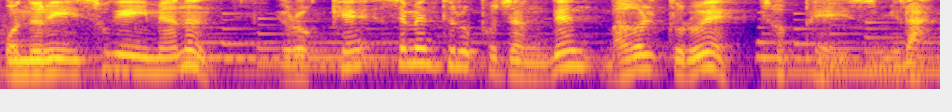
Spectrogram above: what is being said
오늘의 소개 임야는 이렇게 세멘트로 포장된 마을도로에 접해 있습니다.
